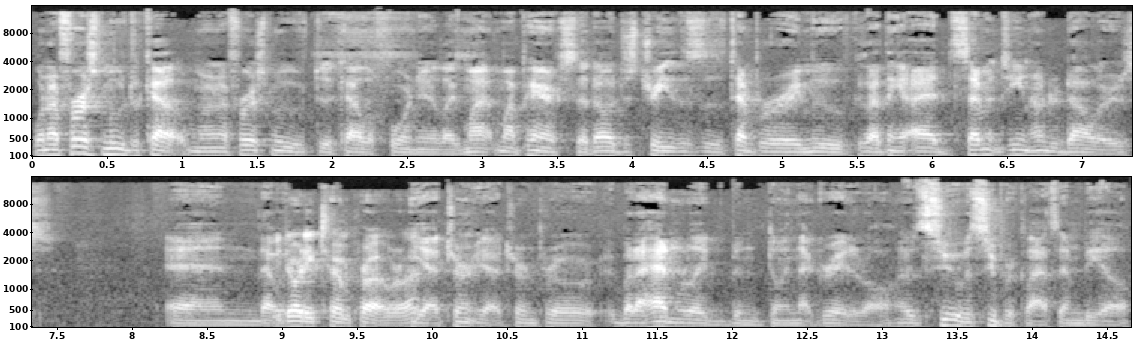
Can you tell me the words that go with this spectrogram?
when I first moved to Cal- when I first moved to California, like my, my parents said, "Oh, just treat this as a temporary move," because I think I had seventeen hundred dollars, and that You'd was, already turned pro, right? yeah, I turned yeah, turned pro, but I hadn't really been doing that great at all. It was it was super class NBL,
